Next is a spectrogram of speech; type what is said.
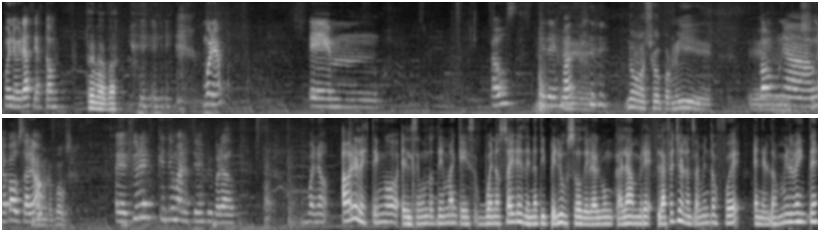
bueno, gracias, Tom. De nada. bueno. Eh, Aus, ¿qué tenés más? Eh, no, yo por mí... Eh, vamos una, una pausa, ¿no? Vamos una pausa. Eh, Fiore, ¿qué tema nos tienes preparado? Bueno, ahora les tengo el segundo tema que es Buenos Aires de Nati Peluso del álbum Calambre. La fecha de lanzamiento fue en el 2020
